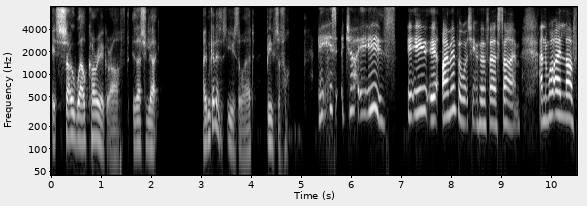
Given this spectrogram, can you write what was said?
it's so well choreographed. It's actually like, I'm going to use the word beautiful. It is, it is, it is. It. It, I remember watching it for the first time, and what I love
